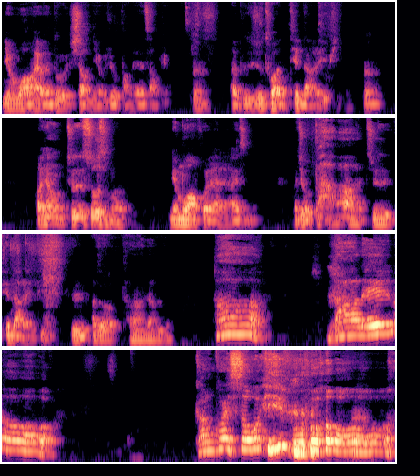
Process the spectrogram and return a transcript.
牛魔王还有很多小牛就绑在那上面，嗯，还不是就突然天打雷劈，嗯，好像就是说什么牛魔王回来了还是什么，他就啪啪就是天打雷劈，嗯，他说唐三藏是说啊打雷喽，赶快收衣服，哦，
